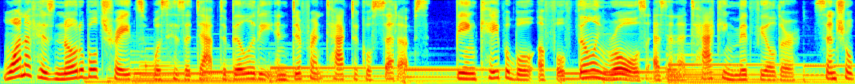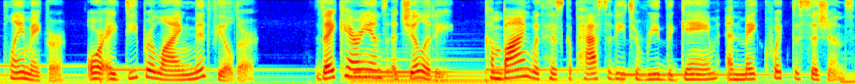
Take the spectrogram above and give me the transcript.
One of his notable traits was his adaptability in different tactical setups, being capable of fulfilling roles as an attacking midfielder, central playmaker, or a deeper lying midfielder. Zakharyan's agility, combined with his capacity to read the game and make quick decisions,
